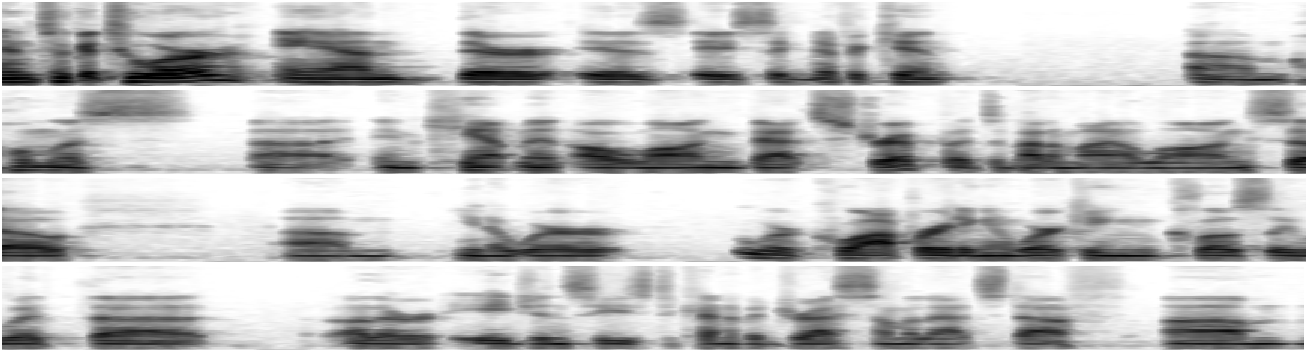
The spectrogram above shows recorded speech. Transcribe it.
and took a tour, and there is a significant um, homeless uh, encampment along that strip. It's about a mile long. So, um, you know, we're we're cooperating and working closely with uh, other agencies to kind of address some of that stuff. Um,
